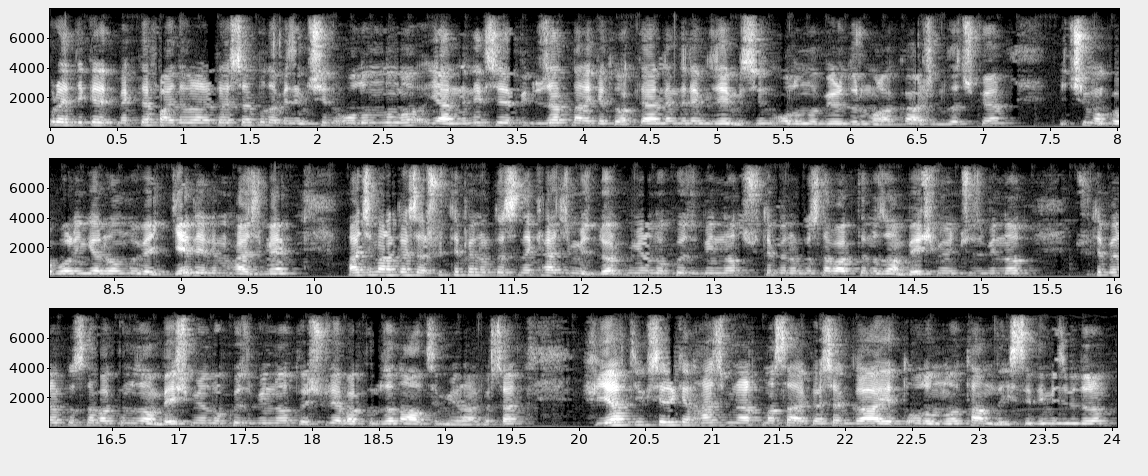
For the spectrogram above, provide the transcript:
Buraya dikkat etmekte fayda var arkadaşlar. Bu da bizim için olumlu mu? Yani neticede bir düzeltme hareketi olarak değerlendirebileceğimiz için olumlu bir durum olarak karşımıza çıkıyor. Ichimoku, Bollinger olumlu ve gelelim hacme. Hacim arkadaşlar şu tepe noktasındaki hacmimiz 4 milyon 900 bin not. Şu tepe noktasına baktığımız zaman 5 milyon 300 bin not. Şu tepe noktasına baktığımız zaman 5 milyon 900 bin not ve şuraya baktığımız zaman 6 milyon arkadaşlar. Fiyat yükselirken hacmin artması arkadaşlar gayet olumlu. Tam da istediğimiz bir durum.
